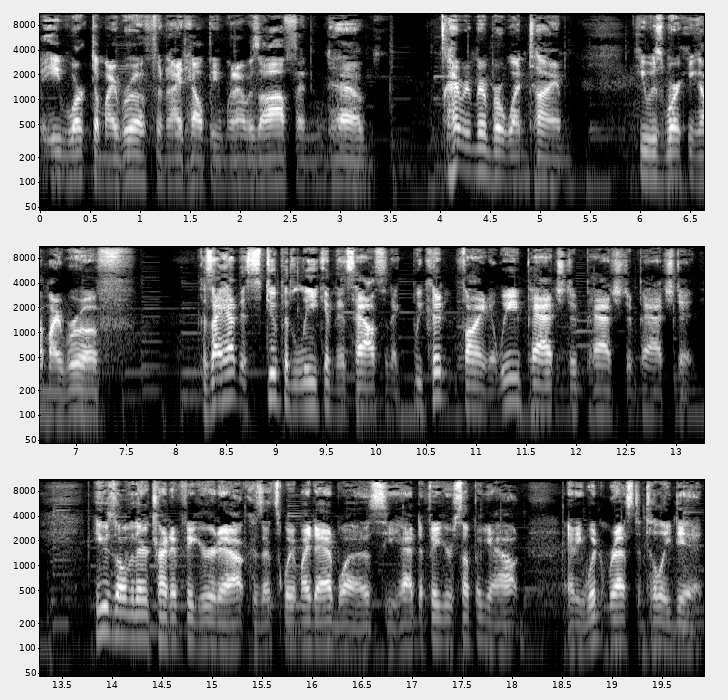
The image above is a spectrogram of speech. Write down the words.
he worked on my roof, and I'd help him when I was off. And uh, I remember one time he was working on my roof because I had this stupid leak in this house, and I, we couldn't find it. We patched and patched and patched it. He was over there trying to figure it out because that's the way my dad was. He had to figure something out, and he wouldn't rest until he did.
